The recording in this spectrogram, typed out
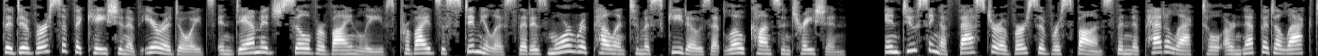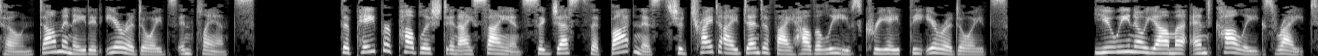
The diversification of iridoids in damaged silver vine leaves provides a stimulus that is more repellent to mosquitoes at low concentration, inducing a faster aversive response than nepetalactol or nepetalactone-dominated iridoids in plants. The paper published in iScience suggests that botanists should try to identify how the leaves create the iridoids. Uenoyama and colleagues write,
